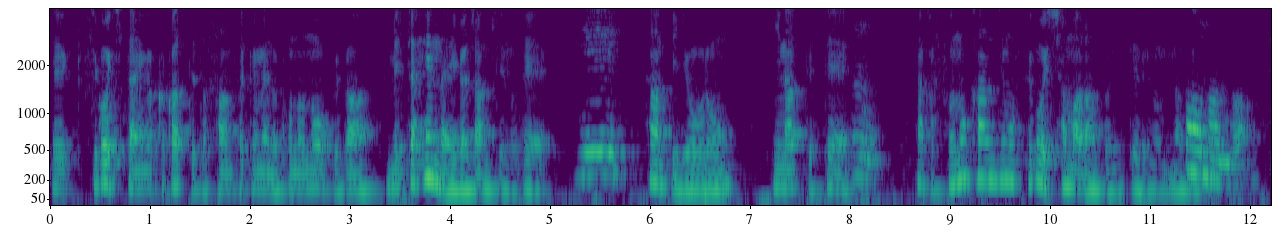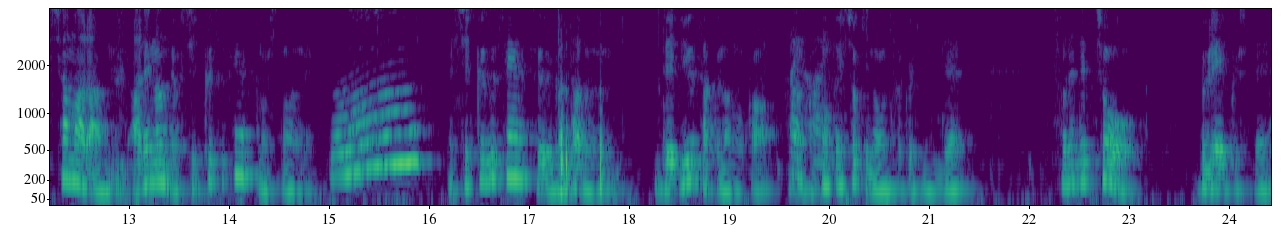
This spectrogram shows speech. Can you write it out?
で、すごい期待がかかってた3作目のこのノープがめっちゃ変な映画じゃんっていうので。賛否両論になってて、うん。なんかその感じもすごいシャマランと似てるの。なんそうか、なんだ。シャマラン、あれなんだよ、シックスセンスの人なんだよ。シックスセンスが多分デビュー作なのか、はいなんか本当に初期の作品で、それで超ブレイクして、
